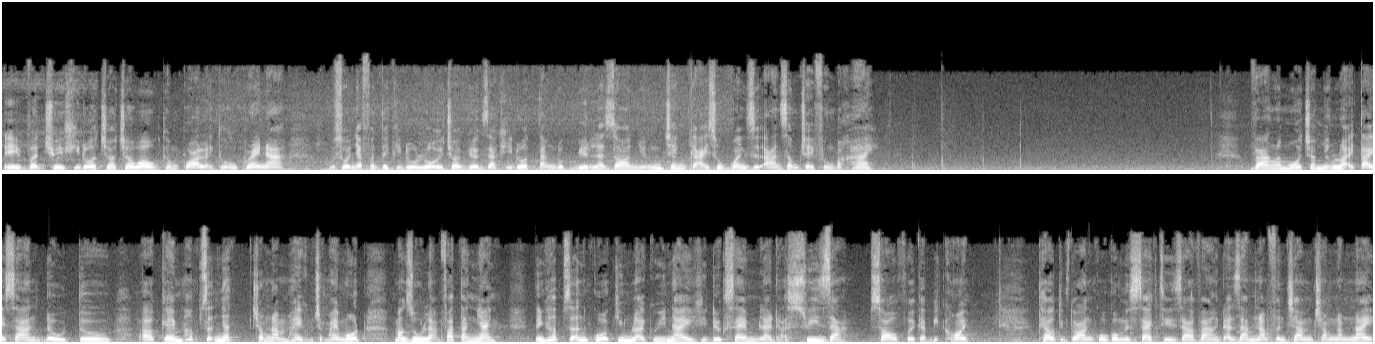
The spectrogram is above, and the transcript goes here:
để vận chuyển khí đốt cho châu Âu thông qua lãnh thổ Ukraine. Một số nhà phân tích thì đổ lỗi cho việc giá khí đốt tăng đột biến là do những tranh cãi xung quanh dự án dòng chảy phương Bắc 2. Vàng là một trong những loại tài sản đầu tư uh, kém hấp dẫn nhất trong năm 2021, mặc dù lạm phát tăng nhanh. Tính hấp dẫn của kim loại quý này thì được xem là đã suy giảm so với cả Bitcoin. Theo tính toán của Goldman Sachs thì giá vàng đã giảm 5% trong năm nay,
